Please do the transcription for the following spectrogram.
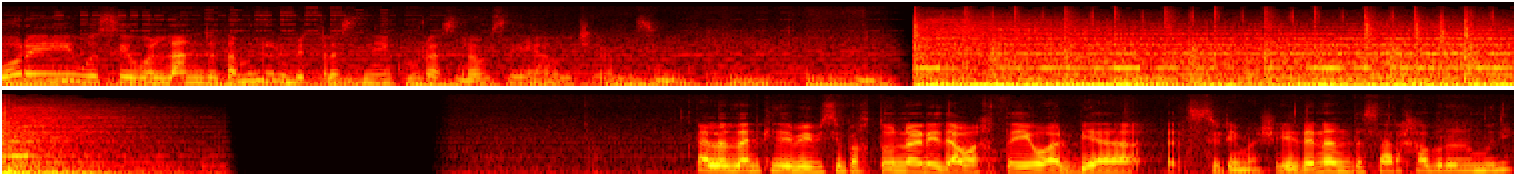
ګورئ اوس یوه لنډه دمه لرو بېرته رسنیږو راسره اوسئ او چېرې اوسئ په لندن کې د بي بي سي پښتو نړۍ د وخت یو ور بیا ستړي مشي د نن د سر خبرونه مو دي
